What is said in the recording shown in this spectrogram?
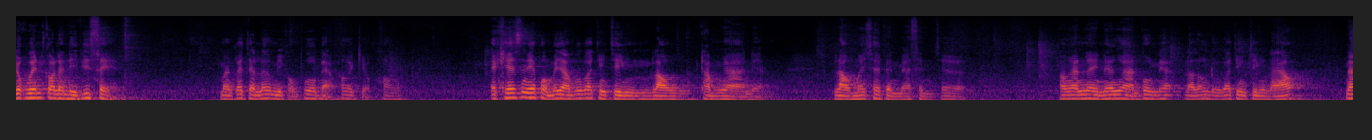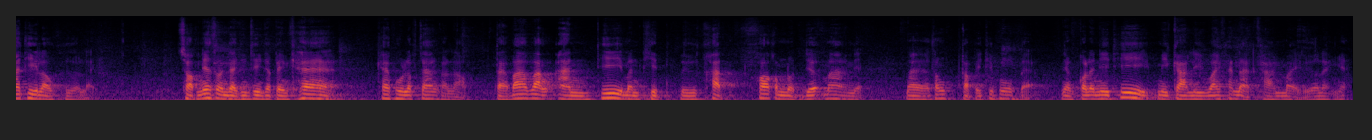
ยกเว้นกรณีพิเศษ มันก็จะเริ่มมีของผู้ออกแบบเข้ามาเกี่ยวข้องไอ้เคสเนี้ยผมพยายามพูดว่าจริง ๆ เราทำงานเนี่ยเราไม่ใช่เป็น messenger เพราะงั้นในเนื้องานพวกเนี้ยเราต้องดูว่าจริง ๆ แล้วหน้าที่เราคืออะไรช็อปเนี่ยส่วนใหญ่จริง ๆ จะเป็นแค่แค่ผู้รับจ้างกับเรา แต่ว่าบางอันที่มันผิดหรือขัดข้อกำหนดเยอะมากเนี่ยมันจะต้องกลับไปที่ผู้ออกแบบ อย่างกรณีที่มีการรีไวซ์ขนาดคานใหม่หรืออะไรเงี้ย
